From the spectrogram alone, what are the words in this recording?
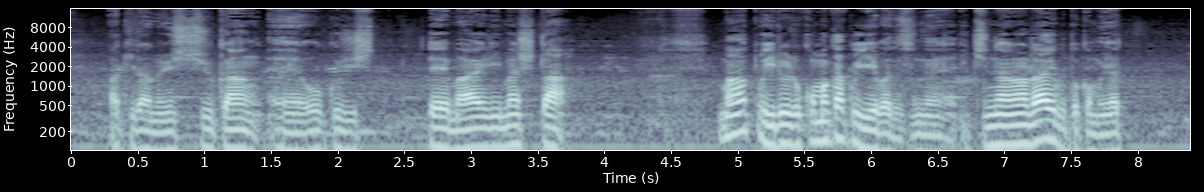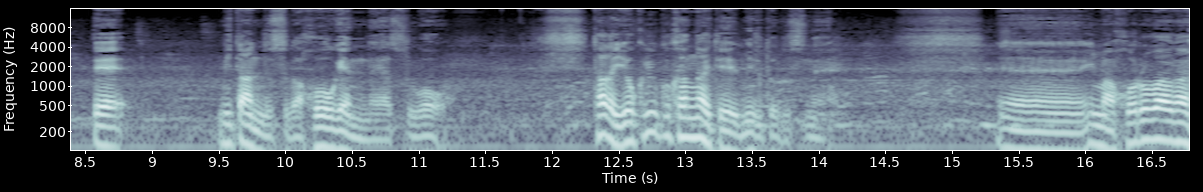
「あきらの1週間」えー、お送りしてまいりました。まああといろいろ細かく言えばですね17ライブとかもやってみたんですが方言のやつを。ただよくよく考えてみるとですね、えー、今フォロワーが、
